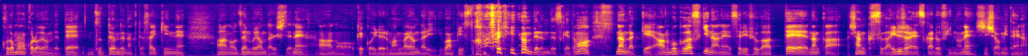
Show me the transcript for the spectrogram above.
子供の頃読んでて、ずっと読んでなくて最近ね、あの、全部読んだりしてね、あの、結構いろいろ漫画読んだり、ワンピースとかも最近読んでるんですけども、なんだっけ、あの、僕が好きなね、セリフがあって、なんか、シャンクスがいるじゃないですか、ルフィのね、師匠みたいな。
